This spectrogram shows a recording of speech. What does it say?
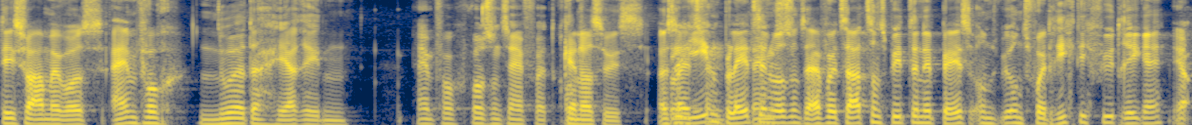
Das war mal was. Einfach nur daherreden. einfach, was uns einfällt. Genau so ist. Also Blödsinn, jeden Blödsinn, was uns einfällt, sagt uns bitte nicht besser und wir uns fällt richtig viel Träger. Ja.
